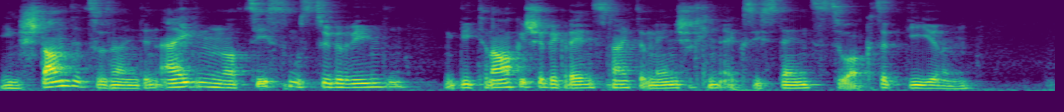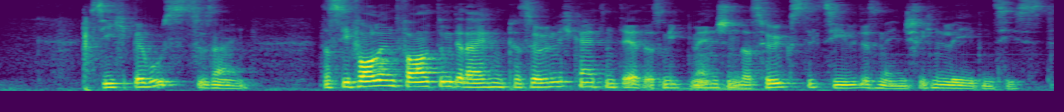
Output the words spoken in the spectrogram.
Imstande zu sein, den eigenen Narzissmus zu überwinden und die tragische Begrenztheit der menschlichen Existenz zu akzeptieren. Sich bewusst zu sein, dass die volle Entfaltung der eigenen Persönlichkeit und der des Mitmenschen das höchste Ziel des menschlichen Lebens ist.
